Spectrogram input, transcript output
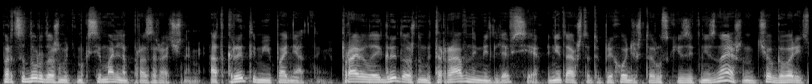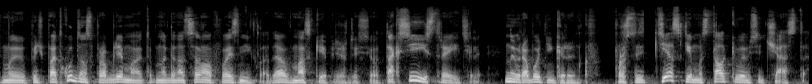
Процедуры должны быть максимально прозрачными, открытыми и понятными. Правила игры должны быть равными для всех. Не так, что ты приходишь, ты русский язык не знаешь, ну что говорить, мы, откуда у нас проблема это многонационалов возникла, да, в Москве прежде всего. Такси и строители, ну и работники рынков. Просто те, с кем мы сталкиваемся часто.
